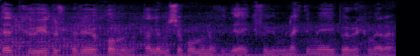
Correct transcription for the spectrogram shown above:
τέτοιου είδους περιεχόμενο. Τα λέμε σε επόμενο βιντεάκι. Φίλοι μου να έχετε μια υπέροχη μέρα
